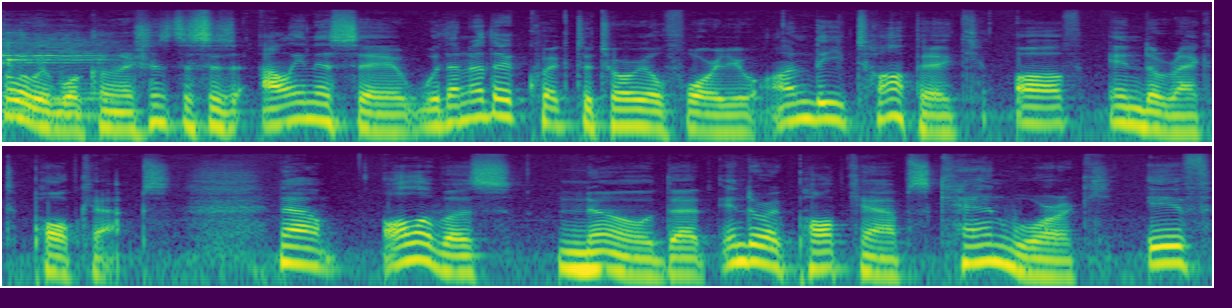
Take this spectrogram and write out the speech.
Hello Readable clinicians, this is Ali Nasseh with another quick tutorial for you on the topic of indirect pulp caps. Now, all of us know that indirect pulp caps can work if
